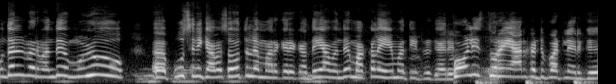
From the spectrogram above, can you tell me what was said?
முதல்வர் வந்து முழு அஹ், பூசணிக்காவை சோத்துல மறக்கிற கதையா வந்து மக்களை ஏமாத்திட்டு இருக்காரு. போலீஸ் துறை யார் கட்டுப்பாட்டுல இருக்கு?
